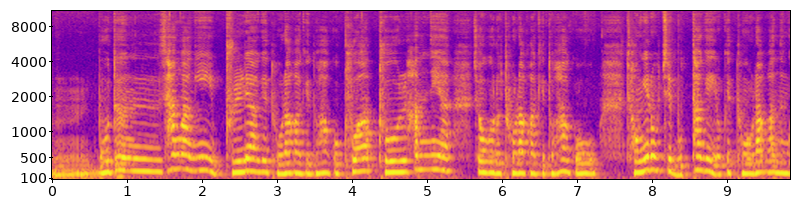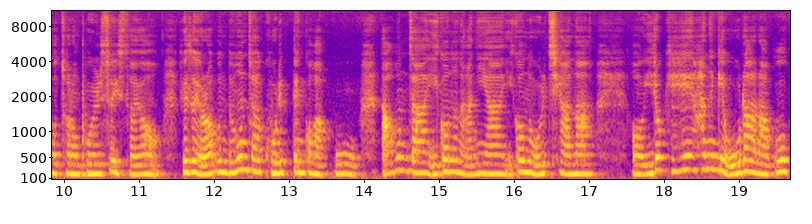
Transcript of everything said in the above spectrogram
음, 모든 상황이 불리하게 돌아가기도 하고 부하, 불합리적으로 돌아가기도 하고 정의롭지 못하게 이렇게 돌아가는 것처럼 보일 수 있어요. 그래서 여러분들 혼자 고립된 것 같고 나 혼자 이거는 아니야 이거는 옳지 않아 어, 이렇게 해, 하는 게 옳아라고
